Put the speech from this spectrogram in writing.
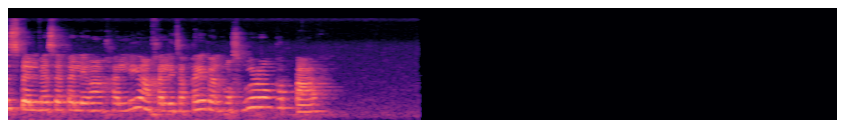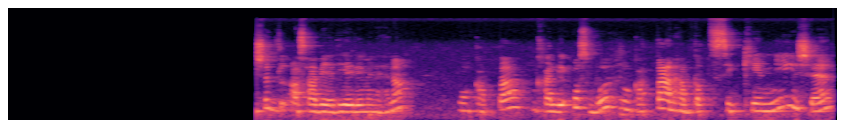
بالنسبة للمسافة اللي غنخلي غنخلي تقريبا أسبوع ونقطعه نشد الأصابع ديالي من هنا ونقطع نخلي أسبوع ونقطع نهبط السكين نيشان.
